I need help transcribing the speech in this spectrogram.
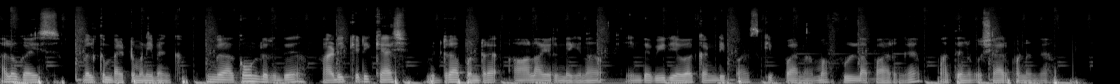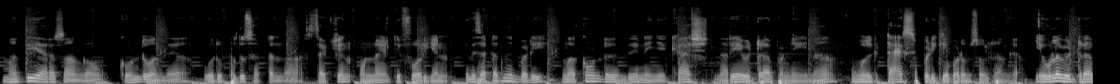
Hello guys welcome back to money bank உங்கள் அக்கௌண்ட்லேருந்து அடிக்கடி கேஷ் விட்ரா பண்ணுற ஆளாக இருந்தீங்கன்னா இந்த வீடியோவை கண்டிப்பாக ஸ்கிப் பண்ணாமல் ஃபுல்லாக பாருங்கள் மற்றவங்களுக்கும் ஷேர் பண்ணுங்கள் மத்திய அரசாங்கம் கொண்டு வந்த ஒரு புது சட்டம் தான் section one ninety four N இந்த சட்டத்தின்படி உங்கள் அக்கௌண்ட்லேருந்து நீங்கள் கேஷ் நிறைய விட்ரா பண்ணீங்கன்னா உங்களுக்கு டேக்ஸ் பிடிக்கப்படும் சொல்கிறாங்க எவ்வளோ விட்ரா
